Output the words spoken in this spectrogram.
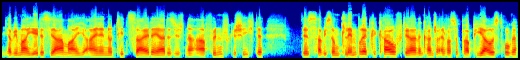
Ich habe immer, jedes Jahr mache ich eine Notizseite, ja, das ist eine A5-Geschichte. Das habe ich so ein Klemmbrett gekauft, ja, dann kannst du einfach so Papier ausdrucken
